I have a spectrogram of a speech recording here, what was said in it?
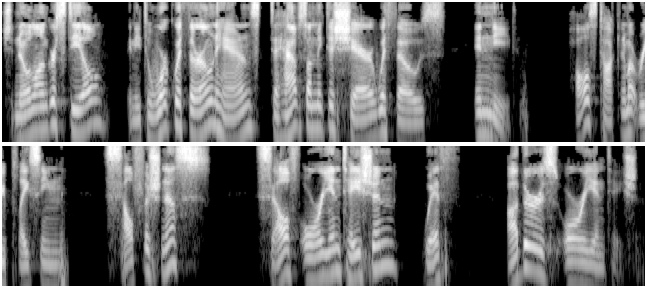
should no longer steal. They need to work with their own hands to have something to share with those in need. Paul's talking about replacing selfishness, self orientation with others orientation.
